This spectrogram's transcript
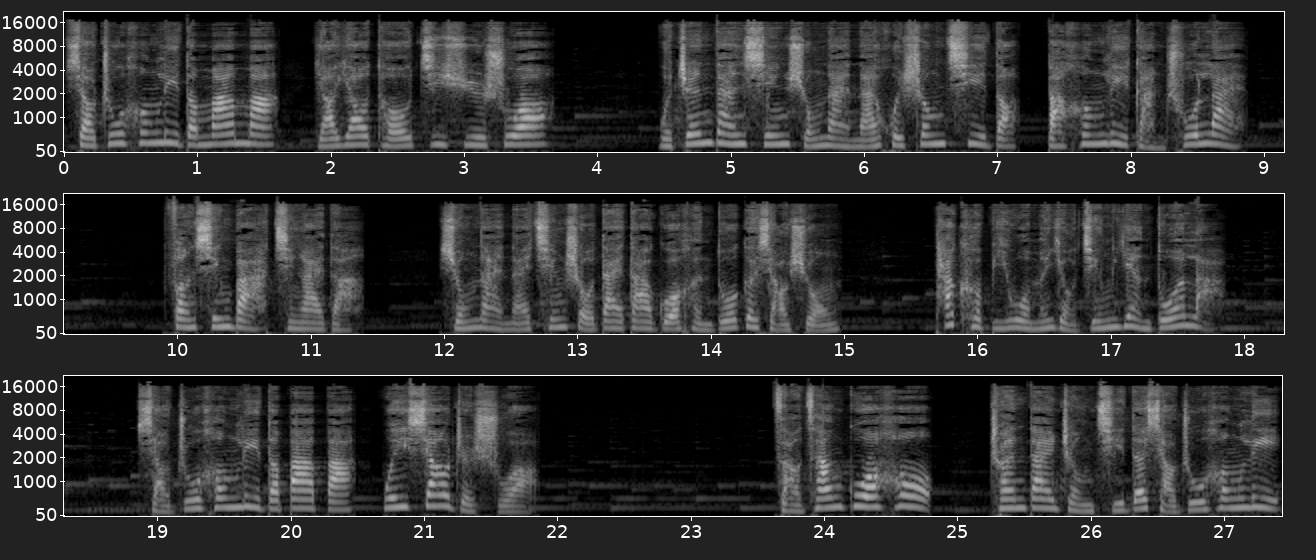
小猪亨利的妈妈摇摇头，继续说：“我真担心熊奶奶会生气的，把亨利赶出来。放心吧，亲爱的，熊奶奶亲手带大过很多个小熊，她可比我们有经验多了。”小猪亨利的爸爸微笑着说。早餐过后，穿戴整齐的小猪亨利。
